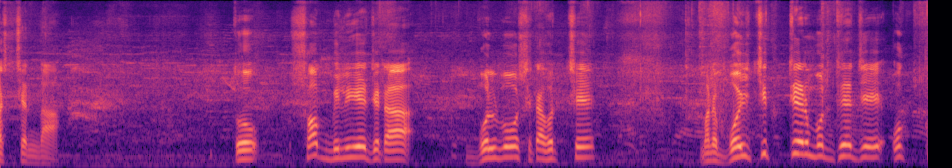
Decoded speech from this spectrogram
আসছেন না। তো সব মিলিয়ে যেটা বলব সেটা হচ্ছে মানে বৈচিত্র্যের মধ্যে যে ঐক্য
